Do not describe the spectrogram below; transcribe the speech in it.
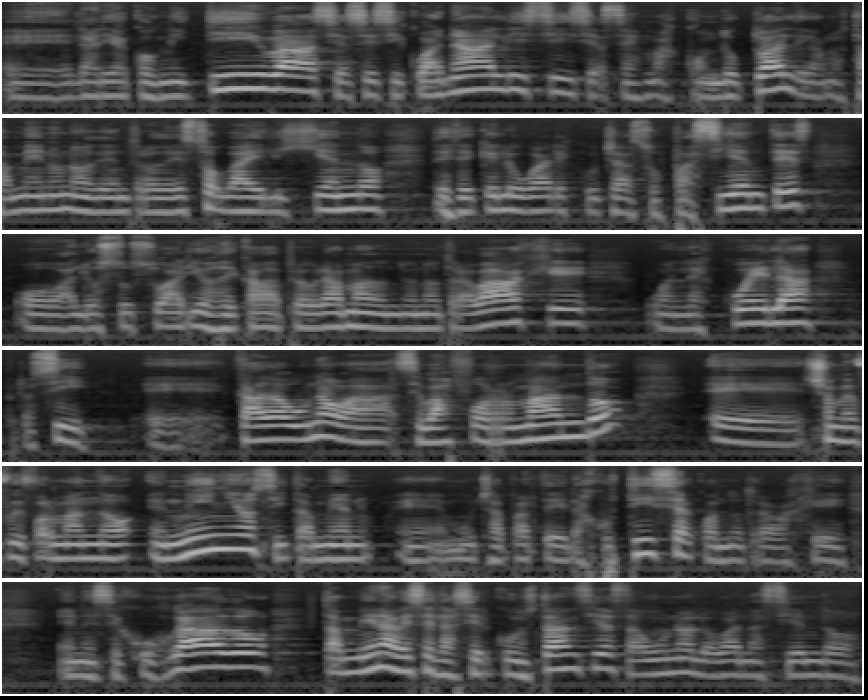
eh, el área cognitiva, si haces psicoanálisis, si haces más conductual, digamos, también uno dentro de eso va eligiendo desde qué lugar escucha a sus pacientes o a los usuarios de cada programa donde uno trabaje o en la escuela, pero sí, eh, cada uno va, se va formando. Eh, yo me fui formando en niños y también eh, mucha parte de la justicia cuando trabajé en ese juzgado. También a veces las circunstancias a uno lo van haciendo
